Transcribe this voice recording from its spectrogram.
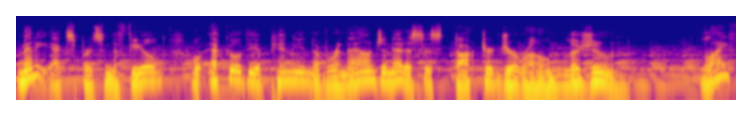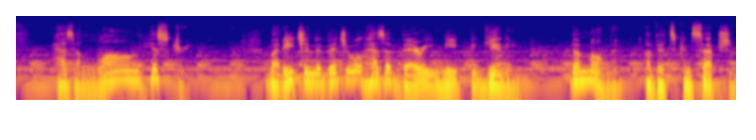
many experts in the field will echo the opinion of renowned geneticist Dr. Jerome Lejeune. Life has a long history but each individual has a very neat beginning, the moment of its conception.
